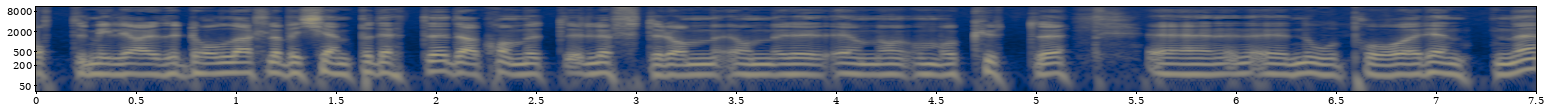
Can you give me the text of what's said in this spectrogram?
8 milliarder dollar til å bekjempe dette. Det har kommet løfter om, om, om, om å kutte eh, noe på rentene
